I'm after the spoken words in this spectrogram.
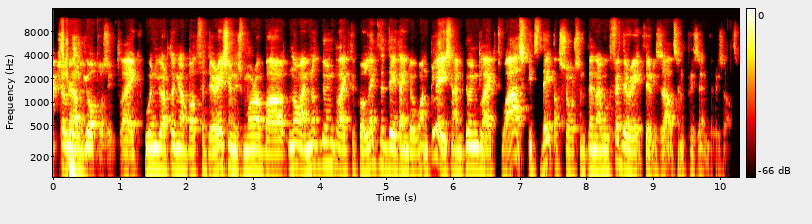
Actually, they're the opposite. Like when you are talking about federation, it's more about no, I'm not going like to collect the data into one place. I'm going like to ask its data source, and then I will federate the results and present the results.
